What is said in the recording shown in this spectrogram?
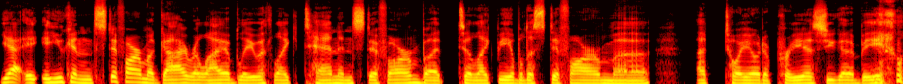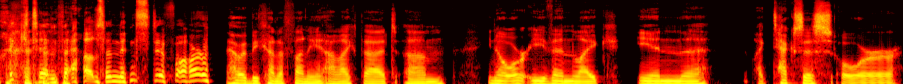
yeah it, it, you can stiff arm a guy reliably with like 10 and stiff arm but to like be able to stiff arm uh, a Toyota Prius you got to be like 10,000 in stiff arm. That would be kind of funny. I like that um you know or even like in like Texas or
